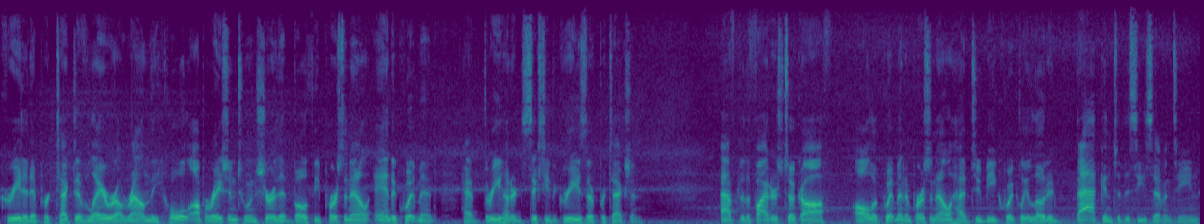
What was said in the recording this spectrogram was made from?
created a protective layer around the whole operation to ensure that both the personnel and equipment had 360 degrees of protection. After the fighters took off, all equipment and personnel had to be quickly loaded back into the C 17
